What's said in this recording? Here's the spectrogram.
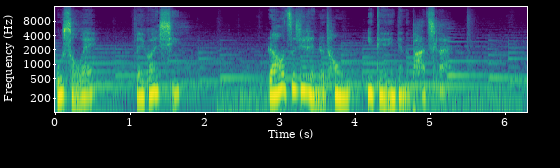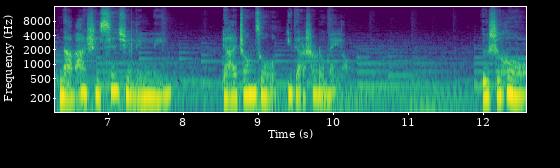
无所谓，没关系，然后自己忍着痛一点一点的爬起来，哪怕是鲜血淋淋，也还装作一点事儿都没有。有时候。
